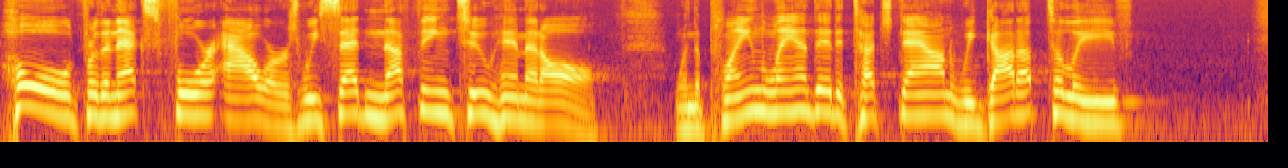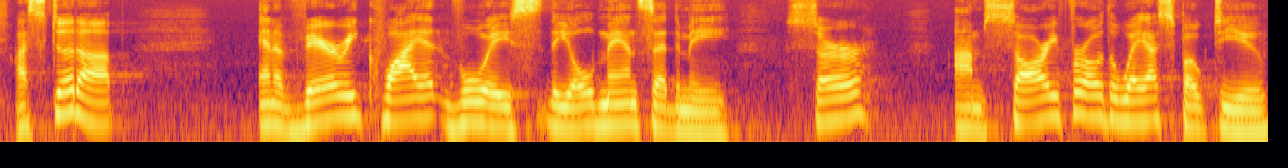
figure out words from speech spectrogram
hold for the next four hours. We said nothing to him at all. When the plane landed, it touched down, we got up to leave. I stood up, and a very quiet voice, the old man said to me, Sir, I'm sorry for oh, the way I spoke to you.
